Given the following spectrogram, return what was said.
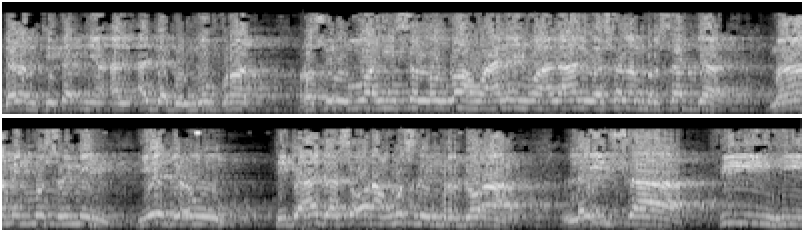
dalam kitabnya Al-Adabul Mufrad. Rasulullah sallallahu alaihi wasallam bersabda, "Ma min muslimin yad'u tidak ada seorang muslim berdoa laisa fihi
